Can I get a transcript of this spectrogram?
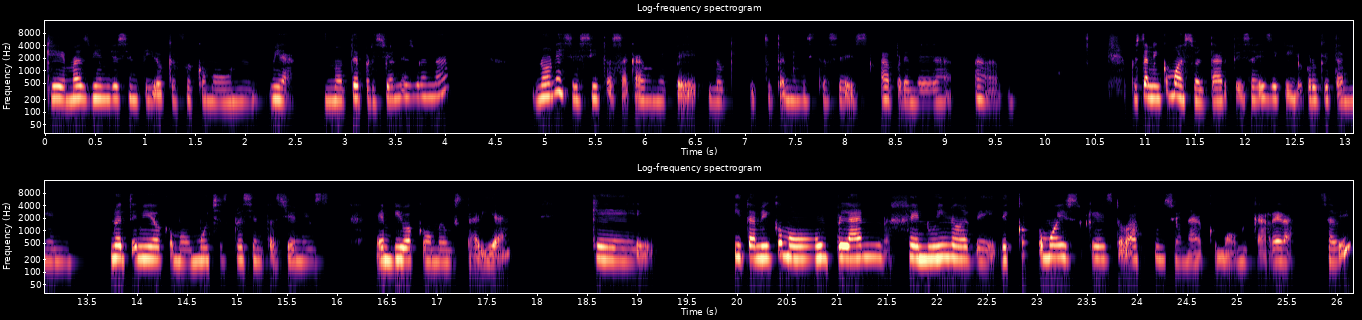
que más bien yo he sentido que fue como un, mira, no te presiones, Brenda, no necesitas sacar un EP, lo que tú también necesitas es aprender a, pues también como a soltarte, ¿sabes? De que yo creo que también no he tenido como muchas presentaciones en vivo como me gustaría, que, y también como un plan genuino de, cómo es que esto va a funcionar como mi carrera, ¿sabes?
